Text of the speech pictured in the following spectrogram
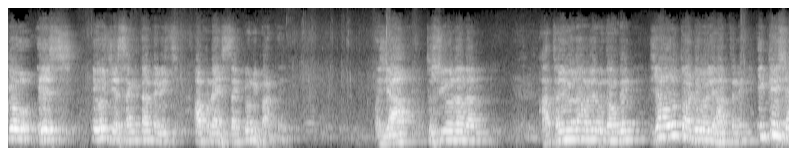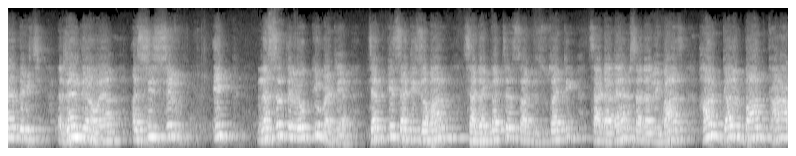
ਕਿ ਉਹ ਇਸ ਇਹੋ ਜਿਹੇ ਸੰਗਤਾਂ ਦੇ ਵਿੱਚ ਆਪਣਾ ਹਿੱਸਾ ਕਿਉਂ ਨਹੀਂ ਪਾਉਂਦੇ? ਜਾਂ ਤੁਸੀਂ ਉਹਨਾਂ ਦਾ ਹੱਥ ਨਹੀਂ ਉਹਨਾਂ ਵੱਲੇ ਵਧਾਉਂਦੇ, ਜਾਂ ਉਹ ਤੁਹਾਡੇ ਵੱਲੇ ਹੱਥ ਨੇ ਇੱਕੇ ਸ਼ਹਿਰ ਦੇ ਵਿੱਚ ਰਹਿੰਦਿਆਂ ਹੋਇਆ ਅਸੀਂ ਸਿਰਫ ਇੱਕ ਨਸਲ ਦੇ ਲੋਕ ਕਿਉਂ ਬੈਠੇ ਆ ਜਦ ਕਿ ਸਾਡੀ ਜ਼ਬਾਨ, ਸਾਡਾ ਕਲਚਰ ਸਾਡੀ ਸੁਸਾਇਟੀ ਸਾਡਾ ਰਹਿਣ, ਸਾਡਾ ਲਿਬਾਸ, ਹਰ ਗੱਲ ਬਾਤ ਖਾਣਾ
